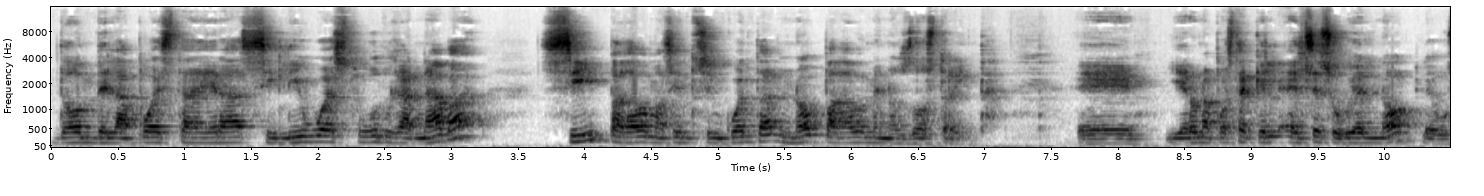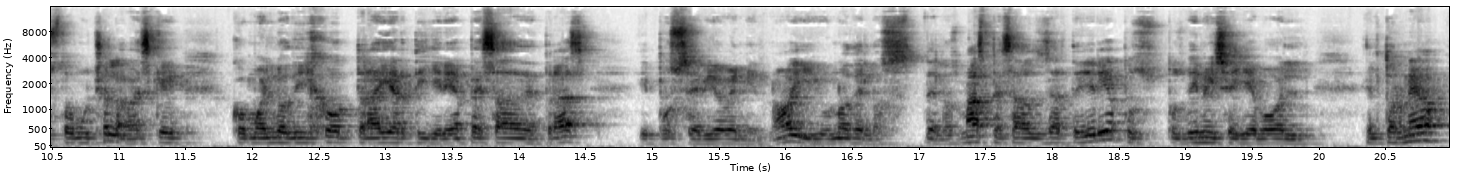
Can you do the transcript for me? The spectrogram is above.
donde la apuesta era si Lee Westwood ganaba, sí pagaba más 150, no pagaba menos 230. Eh, y era una apuesta que él, se subió al no, le gustó mucho, la verdad es que como él lo dijo, trae artillería pesada detrás y pues se vio venir, ¿no? Y uno de los, de los más pesados de artillería, pues, pues vino y se llevó el, el torneo.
